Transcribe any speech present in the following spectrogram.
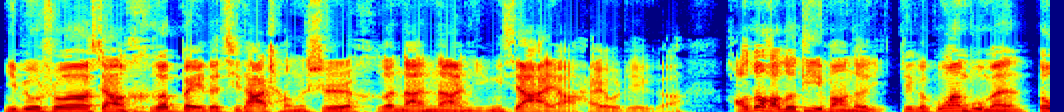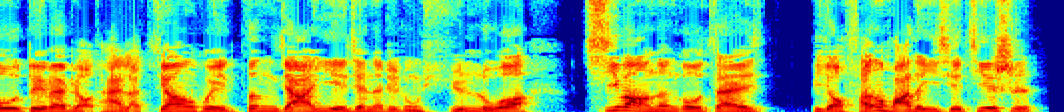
你比如说，像河北的其他城市、河南呐、宁夏呀，还有这个好多好多地方的这个公安部门都对外表态了，将会增加夜间的这种巡逻，希望能够在比较繁华的一些街市。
